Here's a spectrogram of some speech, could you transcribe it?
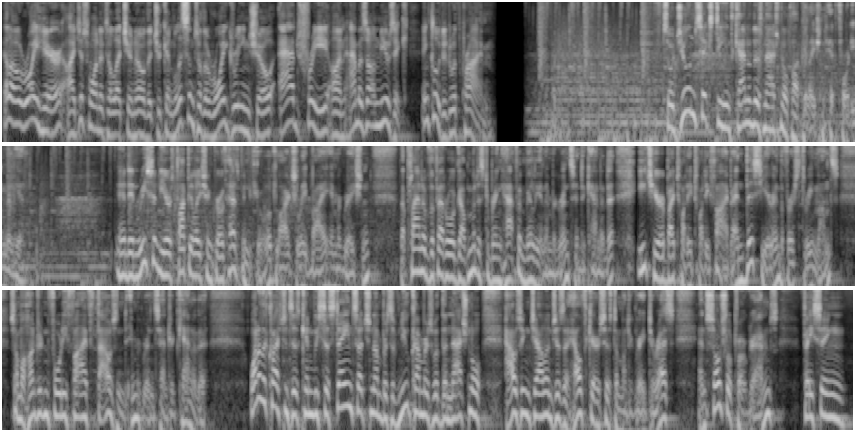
Hello, Roy here. I just wanted to let you know that you can listen to The Roy Green Show ad free on Amazon Music, included with Prime. So, June 16th, Canada's national population hit 40 million. And in recent years, population growth has been fueled largely by immigration. The plan of the federal government is to bring half a million immigrants into Canada each year by 2025. And this year, in the first three months, some 145,000 immigrants entered Canada. One of the questions is can we sustain such numbers of newcomers with the national housing challenges, a healthcare system under great duress, and social programs facing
